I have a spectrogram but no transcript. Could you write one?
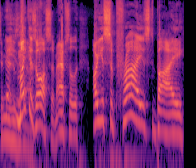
To me, Mike is awesome. Absolutely. Are you surprised by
